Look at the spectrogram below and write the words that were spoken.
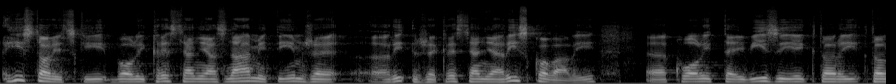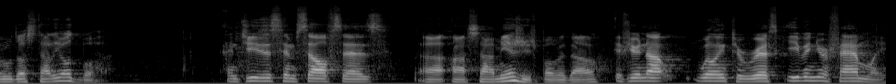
Historicky boli kresťania známi tým, že, e, ri- že kresťania riskovali e, kvôli tej vízii, ktorý, ktorú dostali od Boha. And Jesus himself says, A, a sám Ježiš povedal, if you're not willing to risk even your family,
